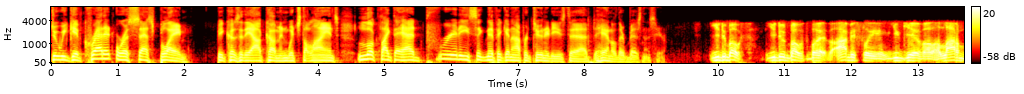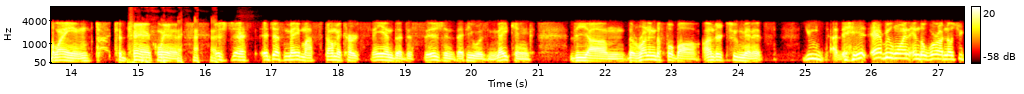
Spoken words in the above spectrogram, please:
do we give credit or assess blame? because of the outcome in which the Lions looked like they had pretty significant opportunities to, uh, to handle their business here. You do both. You do both, but obviously you give a, a lot of blame to Dan Quinn. it's just it just made my stomach hurt seeing the decisions that he was making. The um the running the football under 2 minutes. You hit everyone in the world knows you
